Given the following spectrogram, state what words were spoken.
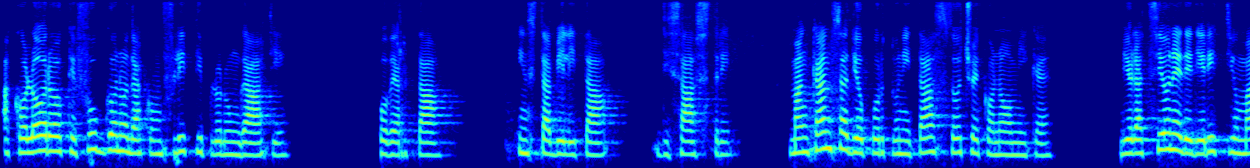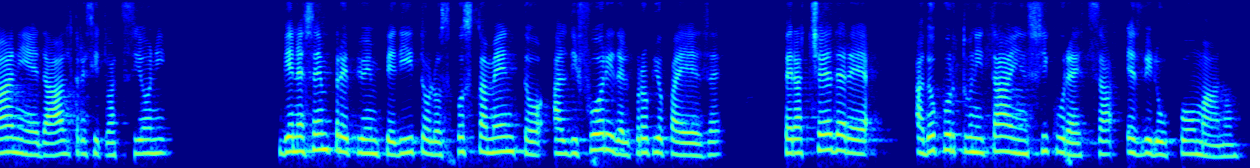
A coloro che fuggono da conflitti prolungati, povertà, instabilità, disastri, mancanza di opportunità socio-economiche, violazione dei diritti umani e da altre situazioni, viene sempre più impedito lo spostamento al di fuori del proprio paese per accedere ad opportunità in sicurezza e sviluppo umano.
